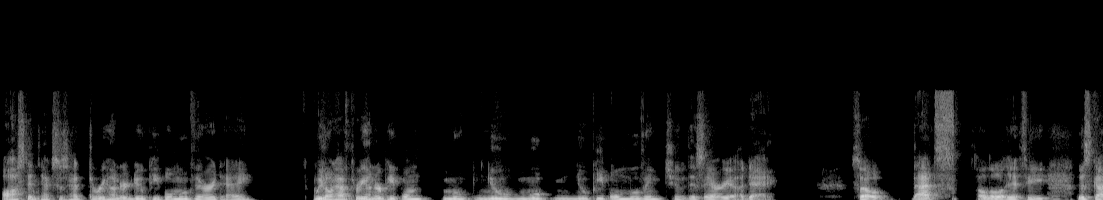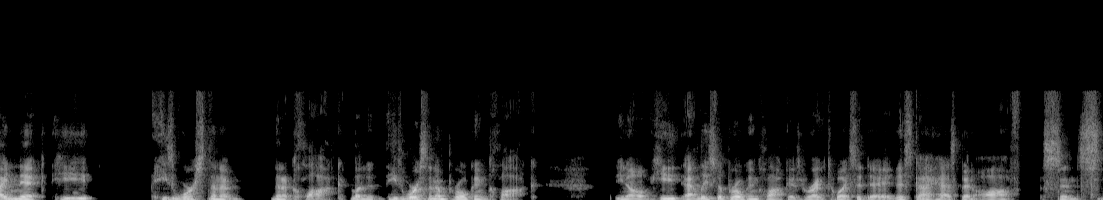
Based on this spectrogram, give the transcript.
Austin, Texas had 300 new people move there a day. We don't have 300 people move, new move, new people moving to this area a day. So that's a little iffy. This guy Nick, he he's worse than a than a clock. He's worse than a broken clock. You know, he at least a broken clock is right twice a day. This guy has been off since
